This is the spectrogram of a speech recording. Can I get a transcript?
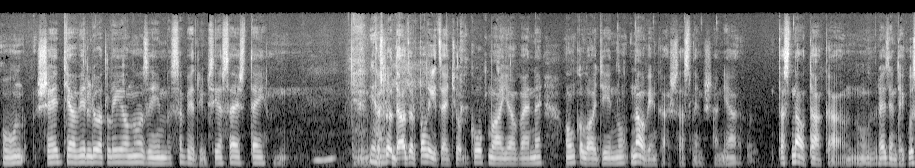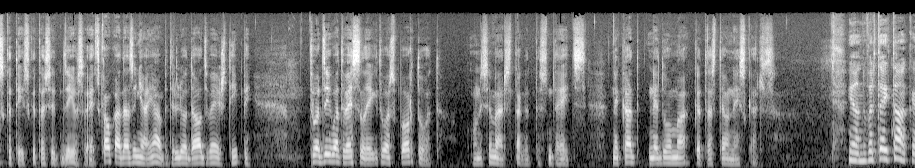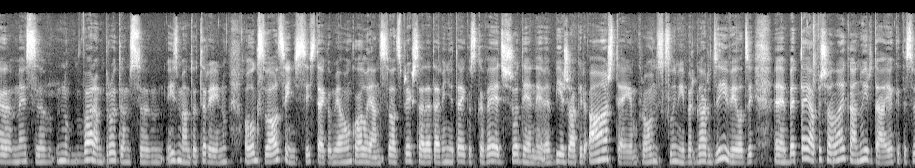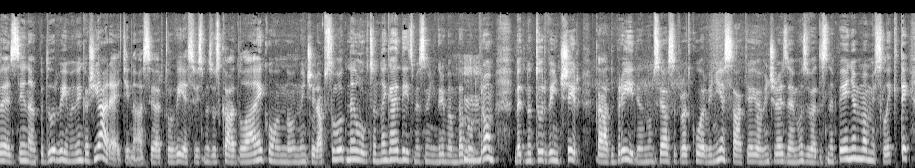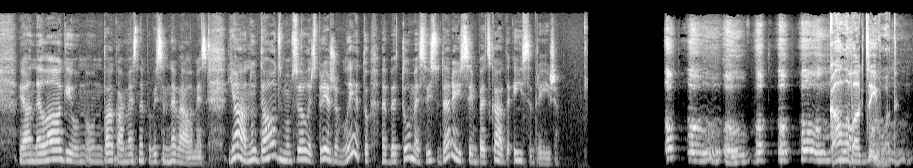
Un šeit jau ir ļoti liela nozīme sabiedrības iesaistei. Mm. Jā. Kas ļoti daudz var palīdzēt, jo kopumā jau ne, onkoloģija nu, nav vienkārši saslimšana. Jā. Tas nav tā, kā nu, reizēm tiek uzskatīts, ka tas ir dzīvesveids. Kaut kādā ziņā, jā, bet ir ļoti daudz vēža tipi. Tu vari dzīvot veselīgi, tu vari sportot. Un es vienmēr esmu teicis, nekad nedomā, ka tas tev neskars. Jā, nu var teikt tā, ka mēs eh, nu, varam, protams, eh, izmantot arī nu, Olgas Valciņas izteikumu, jau Onko alianses valdes priekšstādātāja. Viņa teikusi, ka vēdzi šodien eh, biežāk ir ārstējama kroniska slimība ar garu dzīvildzi, bet tajā pašā laikā nu, ir tā, ja tas vēzis ienāk pa durvīm, vienkārši jārēķinās ja, ar to viesi vismaz uz kādu laiku, un, un viņš ir absolūti nelūgts un negaidīts. Mēs viņu gribam dabūt mm. prom, bet nu, tur viņš ir kādu brīdi, un mums jāsaprot, ko ar viņu iesākt, ja, jo viņš reizēm uzvedas nepieņemami, slikti, jā, nelāgi. Un, un tā kā mēs nepavisam nevēlamies. Jā, nu daudz mums vēl ir spriežama lietu, bet to mēs visu darīsim pēc kāda īsa brīža. Kā labāk dzīvot?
